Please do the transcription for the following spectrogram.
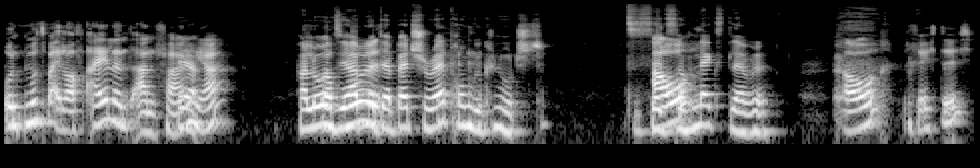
und muss bei Love Island anfangen, Ja. ja? Hallo, und sie hat Obwohl- mit der Bachelorette rumgeknutscht. Das ist jetzt Auch? noch Next Level. Auch, richtig.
